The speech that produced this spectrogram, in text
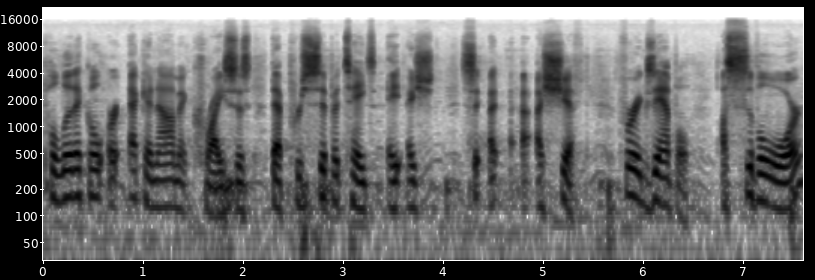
political or economic crisis that precipitates a, a, a, shift. For example, a civil war,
